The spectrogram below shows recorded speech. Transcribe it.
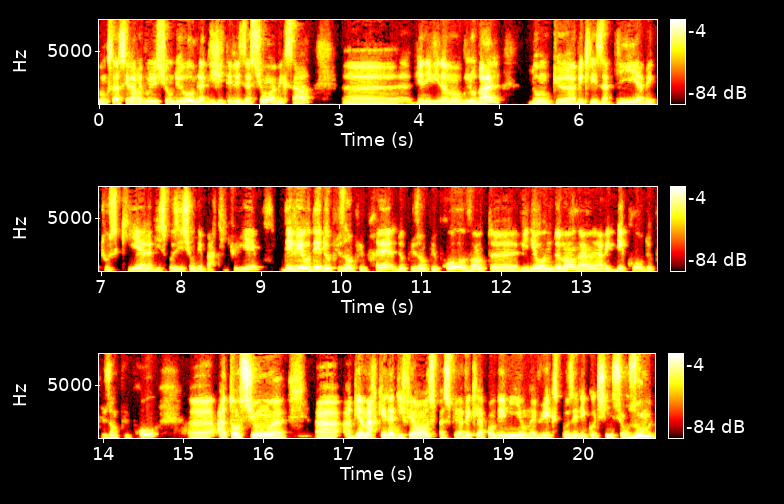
Donc ça, c'est la révolution du home, la digitalisation avec ça, bien évidemment global donc euh, avec les applis, avec tout ce qui est à la disposition des particuliers, des VOD de plus en plus près, de plus en plus pro, vente euh, vidéo on demande, hein, avec des cours de plus en plus pro. Euh, attention à, bien marquer la différence parce qu'avec la pandémie, on a vu exploser des coachings sur Zoom.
